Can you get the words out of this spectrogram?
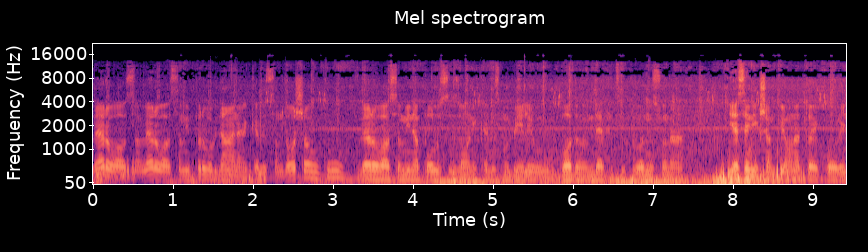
verovao sam, verovao sam i prvog dana kada sam došao u klub, verovao sam i na polusezoni kada smo bili u bodovom deficitu u odnosu na jesenjih šampiona, to je Kovilj.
